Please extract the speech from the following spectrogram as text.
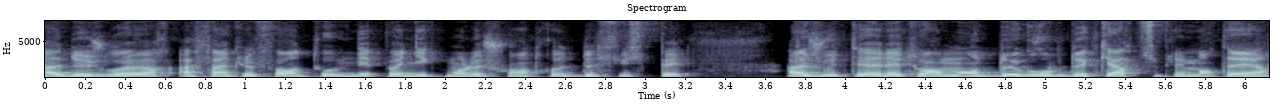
à deux joueurs, afin que le fantôme n'ait pas uniquement le choix entre deux suspects, ajoutez aléatoirement deux groupes de cartes supplémentaires.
